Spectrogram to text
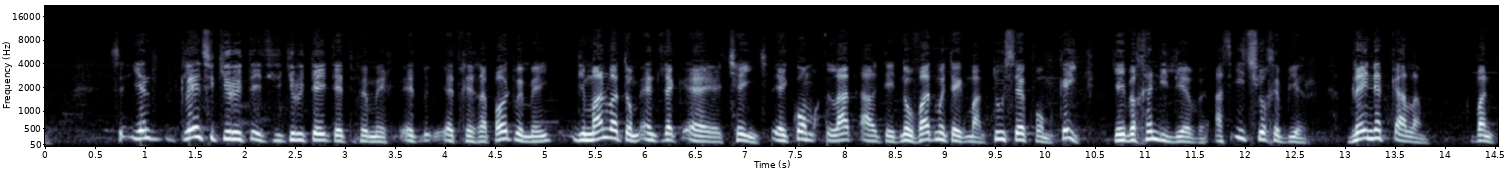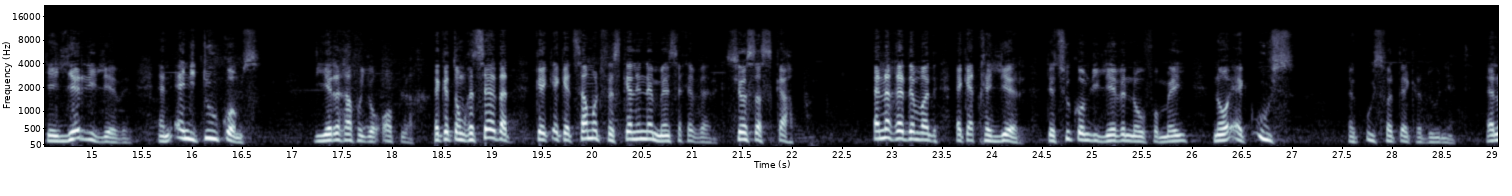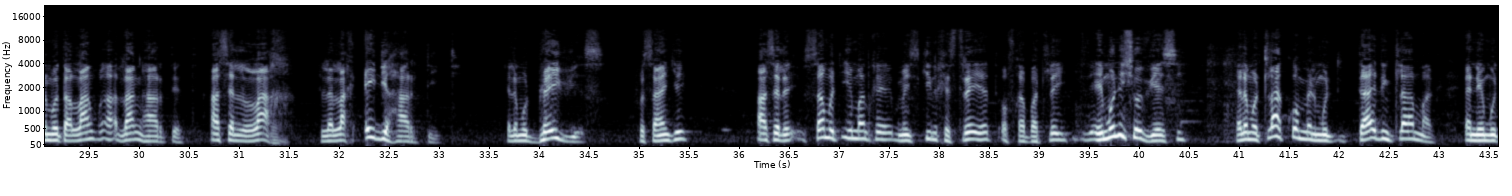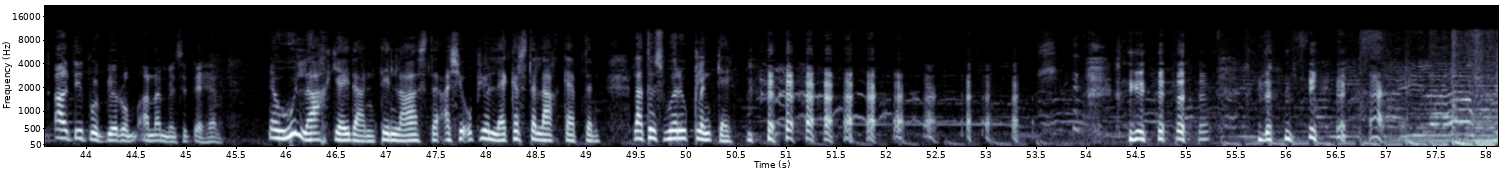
Een klein security security het vir my het, het gerapport by my. Die man wat hom eintlik uh, change. Hy kom laat altyd. Nou wat moet ek maak? Toe sê ek vir hom, kyk, jy begin die lewe. As iets so gebeur, bly net kalm want jy leer die lewe en in die toekoms die Here gaan vir jou oplig. Ek het hom gesê dat kyk ek het saam met verskillende mense gewerk, soos as skap. En ek het hom want ek het geleer, dit sou kom die lewe nou vir my, nou ek oes. Ek oes wat ek gedoen het. Hulle moet 'n lang lang hart hê. As hulle lag, hulle lag uit die hart uit. Hulle moet bly wees. Verstaan jy? As hulle saam met iemand ge, miskien gestrei het of gebatlei, hy moet nie so wees nie. Hulle moet klaar kom, hulle moet daai ding klaar maak en jy moet altyd probeer om ander mense te help. Nou hoe lag jy dan ten laaste as jy op jou lekkerste lag, Captain? Laat ons hoor hoe klink jy. Don Miguel.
